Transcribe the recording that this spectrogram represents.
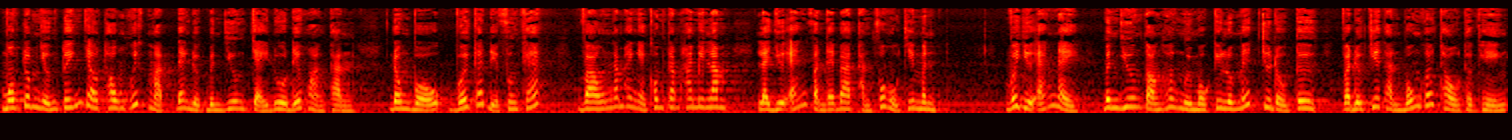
Một trong những tuyến giao thông huyết mạch đang được Bình Dương chạy đua để hoàn thành, đồng bộ với các địa phương khác vào năm 2025 là dự án vành đai 3 thành phố Hồ Chí Minh. Với dự án này, Bình Dương còn hơn 11 km chưa đầu tư và được chia thành 4 gói thầu thực hiện.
